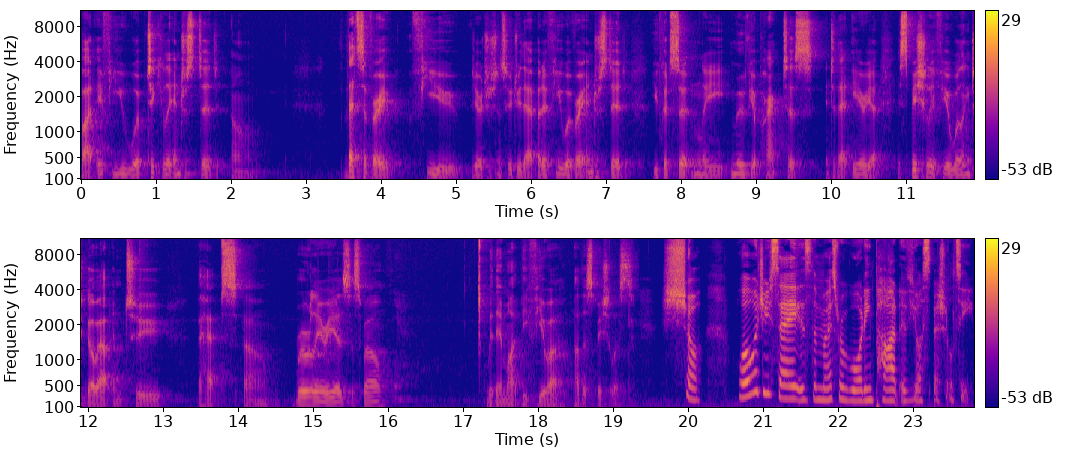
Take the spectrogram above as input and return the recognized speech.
But if you were particularly interested, um, that's a very few geriatricians who do that. But if you were very interested you could certainly move your practice into that area, especially if you're willing to go out into perhaps um, rural areas as well, yeah. where there might be fewer other specialists. Sure. What would you say is the most rewarding part of your specialty?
